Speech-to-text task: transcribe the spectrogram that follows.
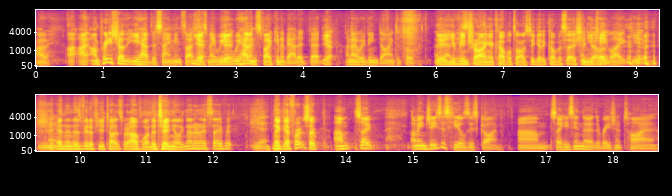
I, I I'm pretty sure that you have the same insights Yeah, as me. We yeah. we haven't spoken about it, but Yeah. I know we've been dying to talk. yeah, you've been trying a couple times to get a conversation and you going. keep like you, you know and then there's been a few times where I've wanted to, and you're like, no, no, no, save it. yeah. No, go for it. So, Um, so, I mean, Jesus heals this guy. Um, so he's in the, the region of Tyre,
